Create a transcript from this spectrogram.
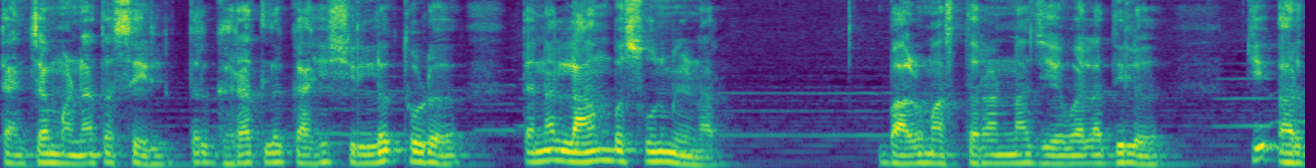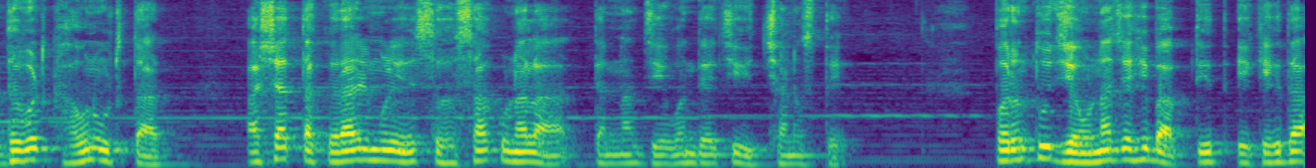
त्यांच्या मनात असेल तर घरातलं काही शिल्लक थोडं त्यांना लांब बसवून मिळणार. बाळू मास्तरांना जेवायला दिलं की अर्धवट खाऊन उठतात. अशा तक्रारीमुळे सहसा कुणाला त्यांना जेवण द्यायची इच्छा नसते. परंतु जेवणाच्याही बाबतीत एकेकदा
